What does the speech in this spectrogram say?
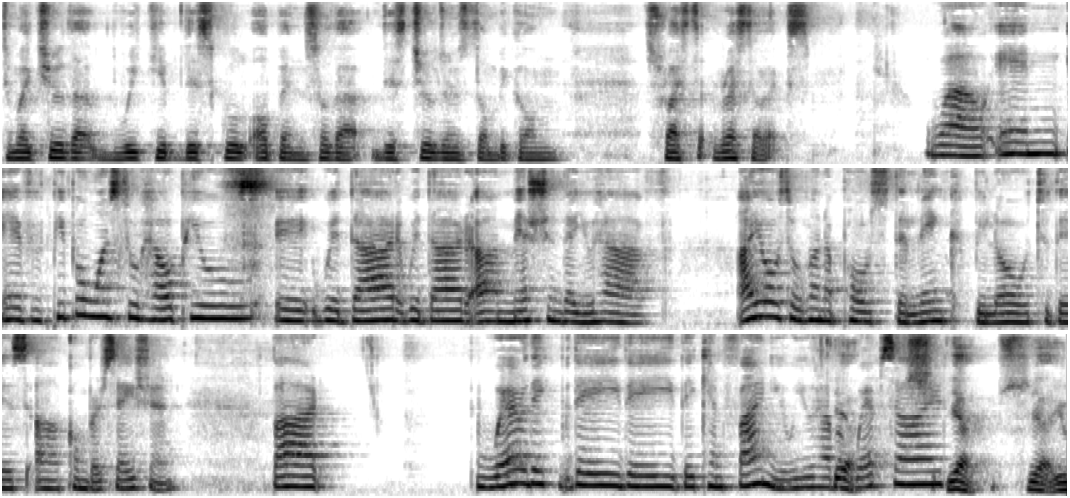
to make sure that we keep this school open so that these children don't become restavex. Wow! And if people wants to help you uh, with that with that uh, mission that you have, I also gonna post the link below to this uh, conversation. But where they they they they can find you. You have yeah. a website. Yeah, yeah. You,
